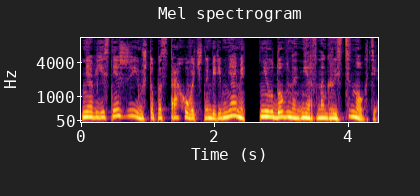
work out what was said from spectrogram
Не объяснишь же им, что под страховочными ремнями неудобно нервно грызть ногти.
